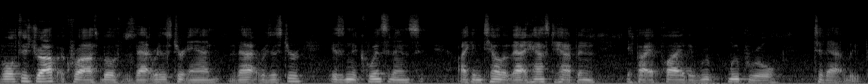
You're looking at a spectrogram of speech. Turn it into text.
voltage drop across both that resistor and that resistor isn't a coincidence. I can tell that that has to happen if I apply the loop rule to that loop.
